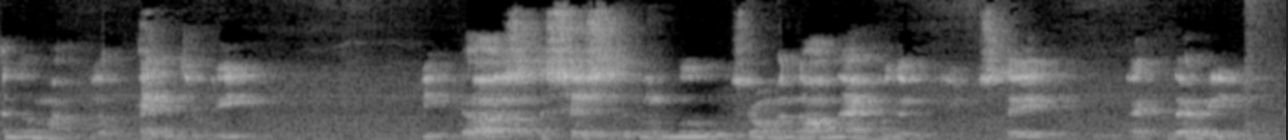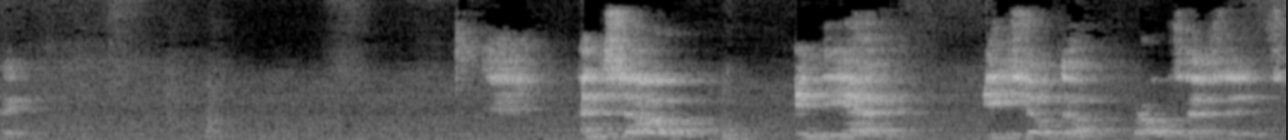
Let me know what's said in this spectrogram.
an amount of entropy because the system moves from a non-equilibrium state to equilibrium state. And so, in the end, each of the processes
